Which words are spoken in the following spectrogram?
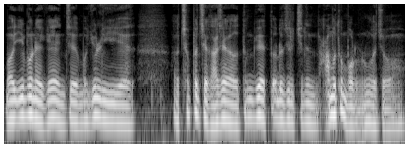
뭐 이분에게 이제 뭐 윤리의 첫 번째 과제가 어떤 게 떨어질지는 아무도 모르는 거죠.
